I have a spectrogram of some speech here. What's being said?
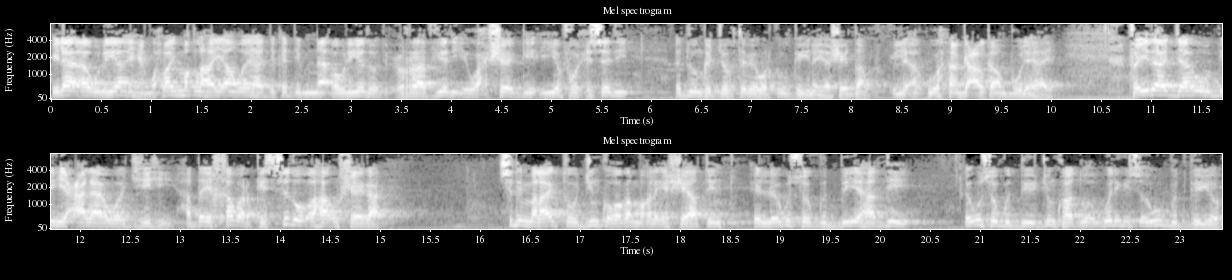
ilaa wliyaaihim waxbay maqlahayaan wayhade kadibna awliyadoodi curaafyadii iyo waxsheegii iyo fuuxisadii adduunka joogta bay warka u geynaya shaydaanku gacalkan buu leeyahay. Faidaa bihi calaa wajhihi hadday khabarkii siduu ahaa u sheegaan sidii malaa'igtu jinku ooga maqlay ee ee loogu soo gudbiyey haddii u soo gudbiyo jinku hadduu weligiisa ugu gudbiyo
